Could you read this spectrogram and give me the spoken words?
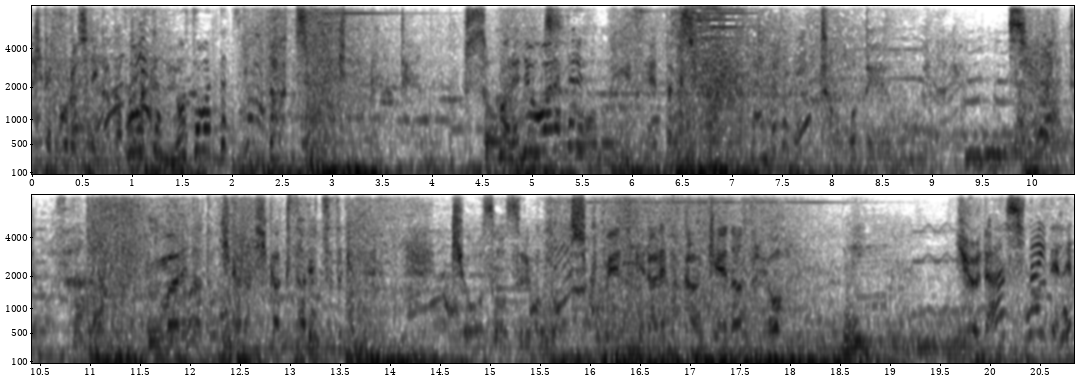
気で殺しにかかってる父さんに教わった力どっちも生き残るなんてそう。これで終わらせる都合のいい選択肢が到底姉妹ってのはさ。生生まれた時から比較され続けて競争することを宿命づけられた関係なんだよ。レイ油断しないでねっ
